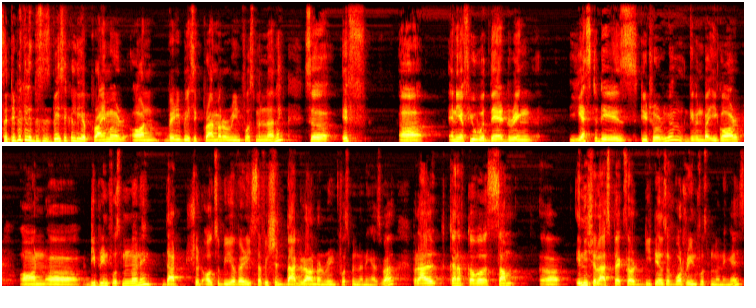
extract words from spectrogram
So typically this is basically a primer on very basic primer or reinforcement learning. So if uh, any of you were there during yesterday's tutorial given by Igor on uh, deep reinforcement learning, that should also be a very sufficient background on reinforcement learning as well. But I'll kind of cover some uh, initial aspects or details of what reinforcement learning is.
